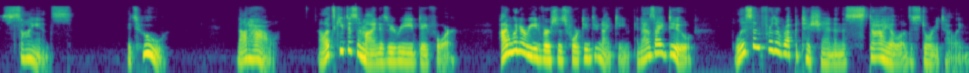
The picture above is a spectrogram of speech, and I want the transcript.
science. It's who, not how. Now let's keep this in mind as we read day four. I'm going to read verses 14 through 19, and as I do, Listen for the repetition and the style of the storytelling.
